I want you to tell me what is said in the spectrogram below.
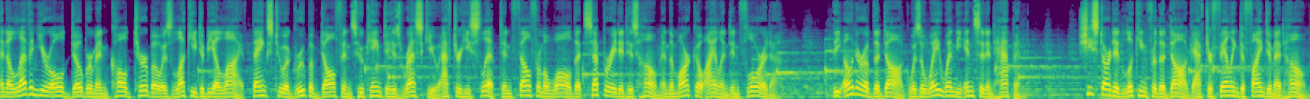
An 11-year-old Doberman called Turbo is lucky to be alive, thanks to a group of dolphins who came to his rescue after he slipped and fell from a wall that separated his home and the Marco Island in Florida. The owner of the dog was away when the incident happened. She started looking for the dog after failing to find him at home.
